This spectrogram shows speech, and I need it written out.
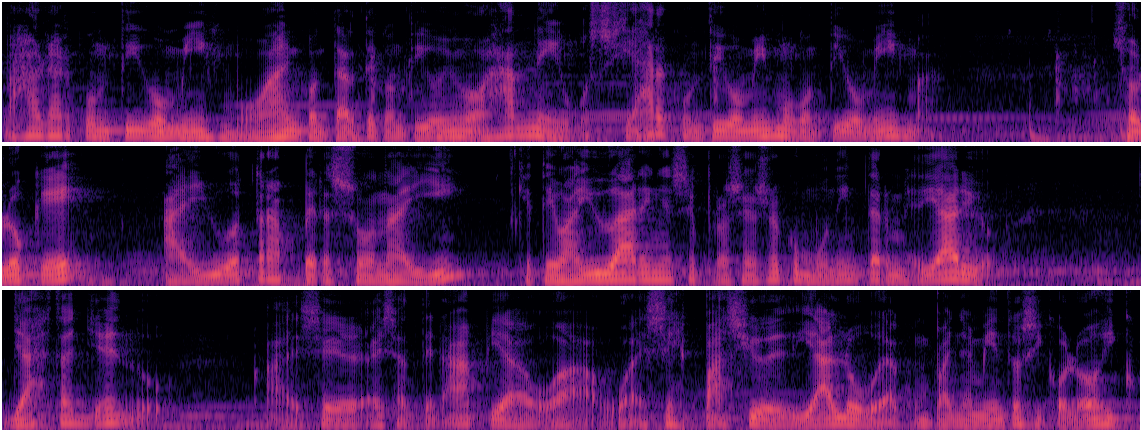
Vas a hablar contigo mismo, vas a encontrarte contigo mismo, vas a negociar contigo mismo, contigo misma. Solo que hay otra persona ahí que te va a ayudar en ese proceso como un intermediario. Ya estás yendo a, ese, esa terapia o a, o a ese espacio de diálogo, de acompañamiento psicológico.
